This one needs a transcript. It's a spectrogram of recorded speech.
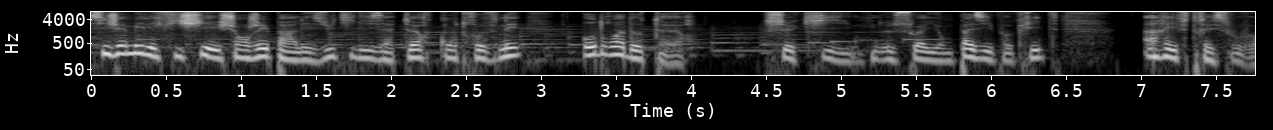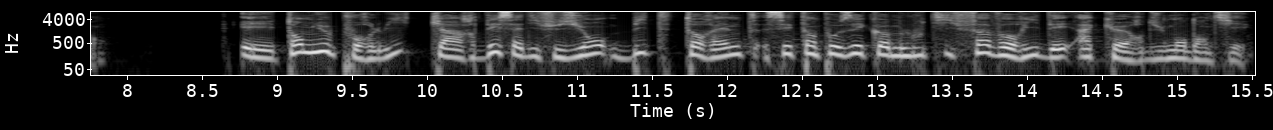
si jamais les fichiers échangés par les utilisateurs contrevenaient aux droits d'auteur. Ce qui, ne soyons pas hypocrites, arrive très souvent. Et tant mieux pour lui, car dès sa diffusion, BitTorrent s'est imposé comme l'outil favori des hackers du monde entier.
